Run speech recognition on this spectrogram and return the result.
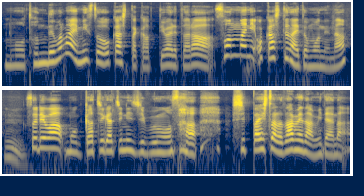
もうとんでもないミスを犯したかって言われたらそんなに犯してないと思うねんな。うん。それはもうガチガチに自分をさ 失敗したらダメだみたいな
